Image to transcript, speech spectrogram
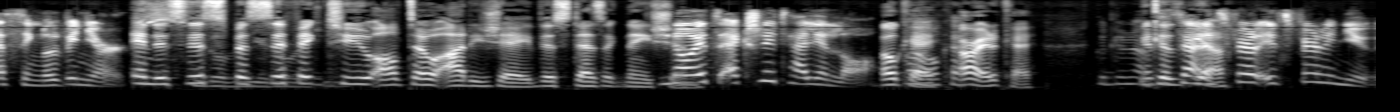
a single vineyard. And is this single specific to Alto Adige? This designation? No, it's actually Italian law. Okay. Oh, okay. All right. Okay. Good to know. Because it's, yeah. it's fairly it's fairly new,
